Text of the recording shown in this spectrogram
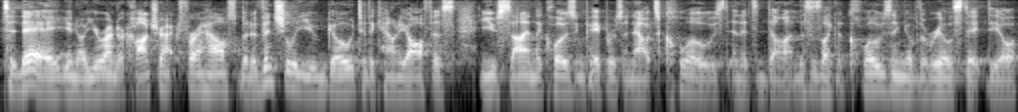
today, you know, you're under contract for a house, but eventually you go to the county office, you sign the closing papers, and now it's closed and it's done. This is like a closing of the real estate deal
